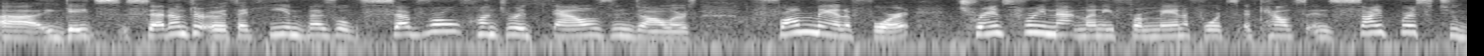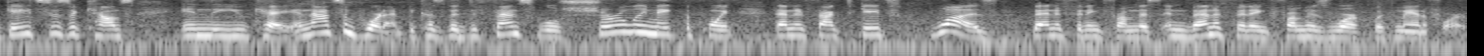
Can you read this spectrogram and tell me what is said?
uh, Gates said under oath that he embezzled several hundred thousand dollars from Manafort, transferring that money from Manafort's accounts in Cyprus to Gates's accounts in the UK. And that's important because the defense will surely make the point that, in fact, Gates was benefiting from this and benefiting from his work with Manafort.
